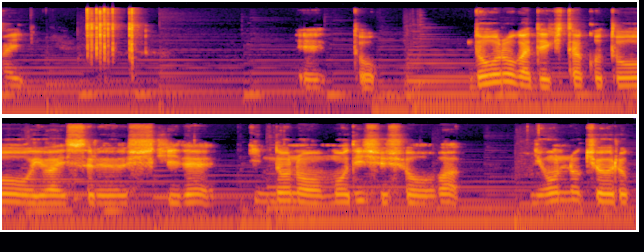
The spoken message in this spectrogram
はい。えーっと、道路ができたことをお祝いする式で、インドのモディ首相は、日本の協力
